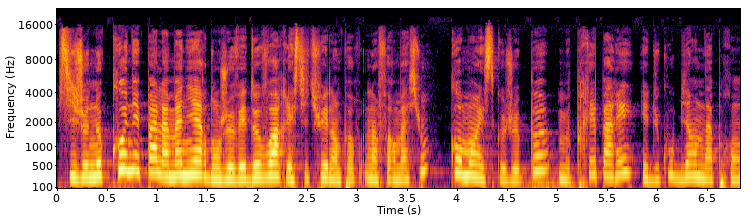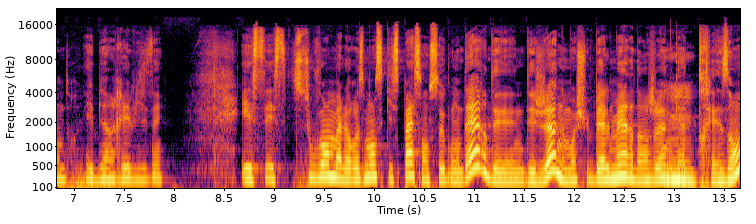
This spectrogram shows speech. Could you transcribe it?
Si je ne connais pas la manière dont je vais devoir restituer l'information, comment est-ce que je peux me préparer et du coup bien apprendre et bien réviser? Et c'est souvent malheureusement ce qui se passe en secondaire des, jeunes. Moi, je suis belle-mère d'un jeune qui a 13 mmh. ans.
